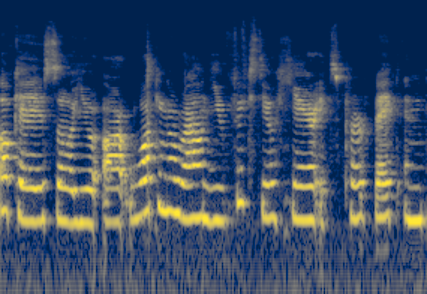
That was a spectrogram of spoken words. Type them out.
Okay, so you are walking around, you fixed your hair, it's perfect, and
